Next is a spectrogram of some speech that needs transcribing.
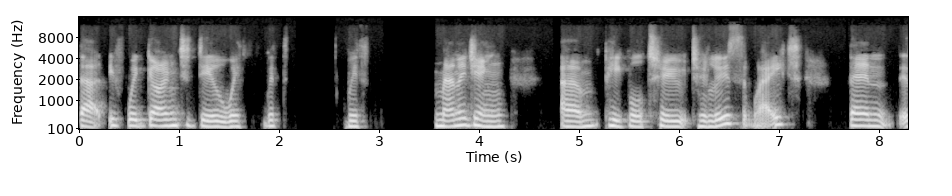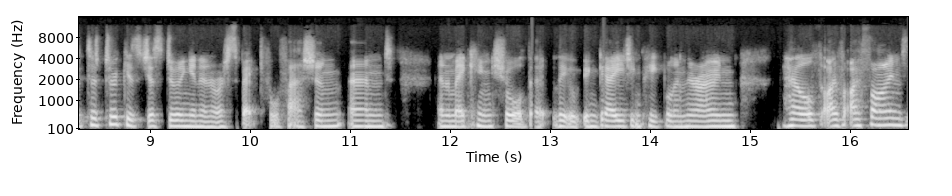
that if we're going to deal with with with managing um, people to to lose the weight then the trick is just doing it in a respectful fashion and and making sure that they're engaging people in their own health. I've, I find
